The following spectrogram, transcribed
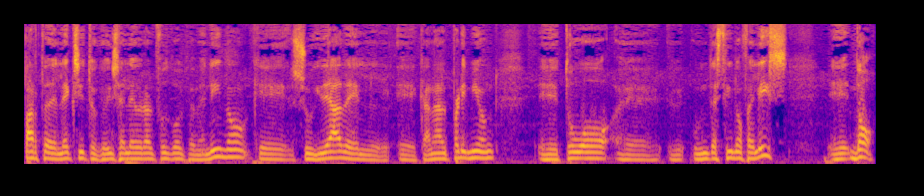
parte del éxito que hoy celebra el fútbol femenino, que su idea del eh, canal premium eh, tuvo un destino feliz. No,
